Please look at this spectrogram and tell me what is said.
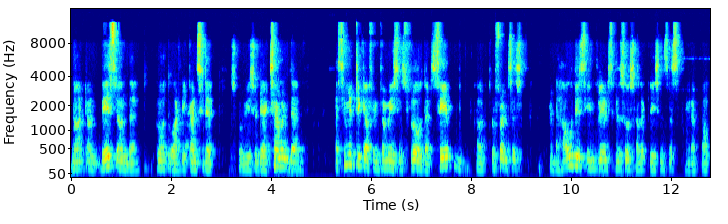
not on based on the growth what we consider. So we should examine the asymmetric of information flow that shape our preferences and how this influence resource allocations is made up of.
